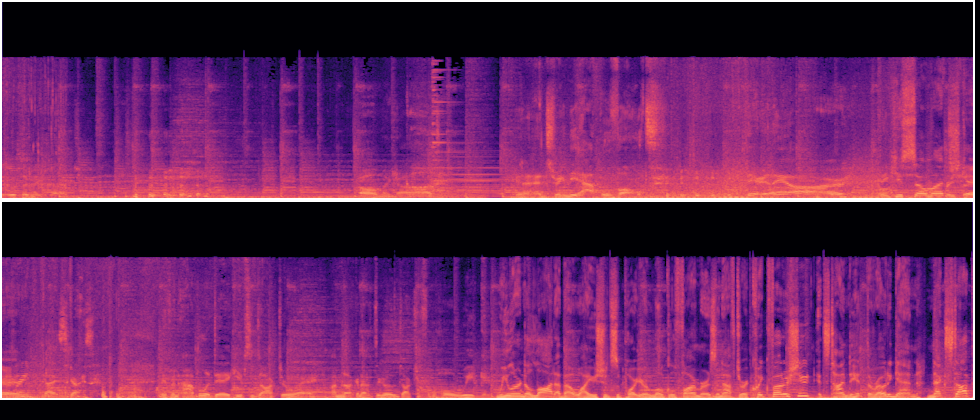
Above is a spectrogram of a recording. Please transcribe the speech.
It also makes that. Oh my god. Yeah, entering the Apple Vault. there they are. Thank you so much, Karen. Guys, guys. If an apple a day keeps the doctor away, I'm not gonna have to go to the doctor for the whole week. We learned a lot about why you should support your local farmers, and after a quick photo shoot, it's time to hit the road again. Next stop,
